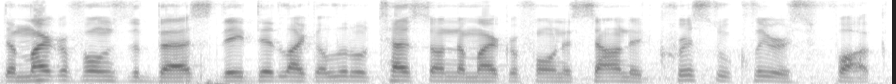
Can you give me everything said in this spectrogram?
the microphone's the best. They did like a little test on the microphone. It sounded crystal clear as fuck.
